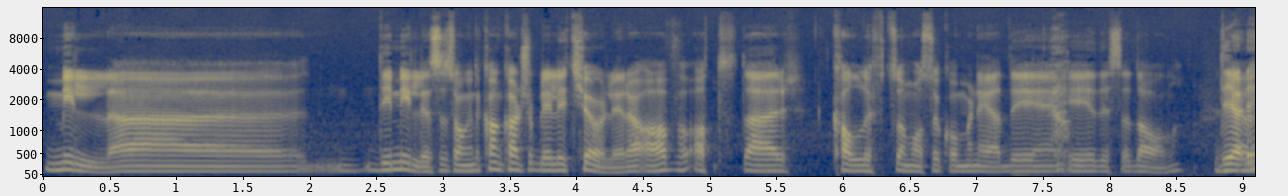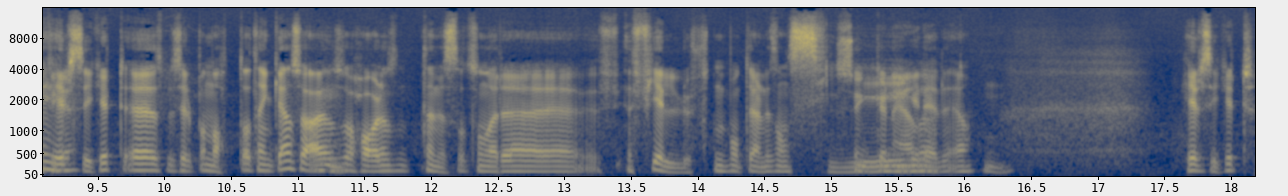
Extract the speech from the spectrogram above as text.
milde De milde sesongene kan kanskje bli litt kjøligere av at det er kald luft som også kommer ned i, i disse dalene. Det er det helt sikkert. Eh, spesielt på natta, tenker jeg. Så, er, Mm. så har det en sånn tendens til at sånn der, eh, fjelluften på en måte gjerne sånn Synker ned, ned. ja. Mm. Helt sikkert.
